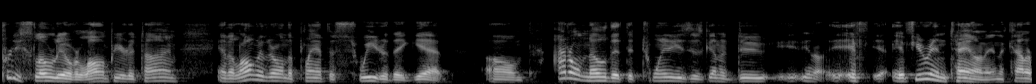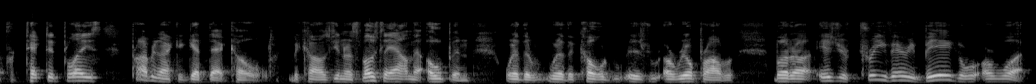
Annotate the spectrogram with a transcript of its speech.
pretty slowly over a long period of time, and the longer they're on the plant, the sweeter they get. Um, I don't know that the 20s is going to do. You know, if if you're in town in a kind of protected place, probably not going to get that cold because you know it's mostly out in the open where the where the cold is a real problem. But uh, is your tree very big or, or what?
